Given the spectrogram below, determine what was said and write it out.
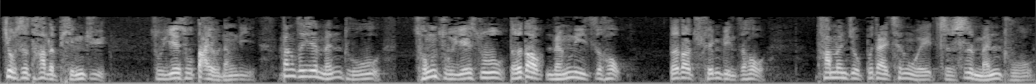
就是他的凭据。主耶稣大有能力。当这些门徒从主耶稣得到能力之后，得到权柄之后，他们就不再称为只是门徒，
